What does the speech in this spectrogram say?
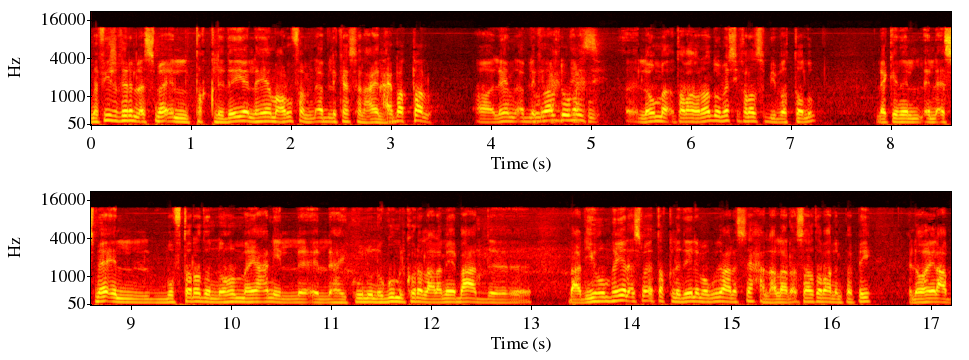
مفيش غير الأسماء التقليدية اللي هي معروفة من قبل كأس العالم. هيبطلوا. آه اللي هي من قبل رونالدو وميسي. اللي هم طبعا رونالدو وميسي خلاص بيبطلوا. لكن ال- الأسماء المفترض إن هم يعني اللي اللي هيكونوا نجوم الكرة العالمية بعد بعديهم هي الأسماء التقليدية اللي موجودة على الساحة اللي على رأسها طبعا امبابي اللي هو هيلعب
